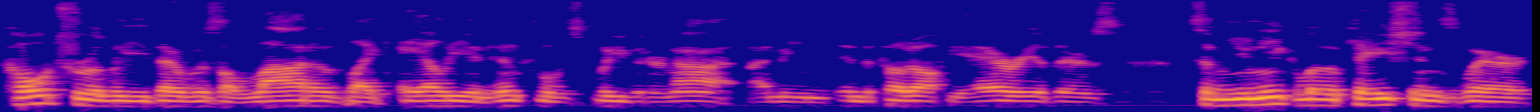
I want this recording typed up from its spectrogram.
culturally, there was a lot of like alien influence, believe it or not. I mean, in the Philadelphia area, there's some unique locations where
